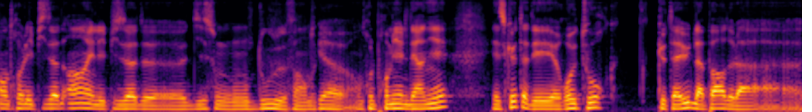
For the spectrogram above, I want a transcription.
entre l'épisode 1 et l'épisode euh, 10 ou 11, 12, enfin en tout cas entre le premier et le dernier, est-ce que tu as des retours que tu as eu de la part de la,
